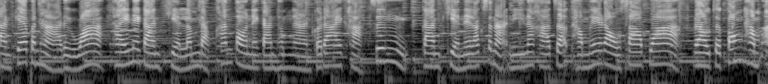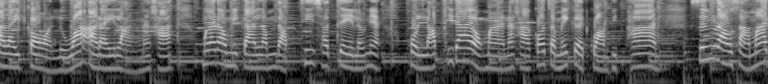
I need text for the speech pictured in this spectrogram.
การแก้ปัญหาหรือว่าใช้ในการเขียนลำดับขั้นตอนในการทำงานก็ได้ค่ะ ซึ่งการเขียนในลักษณะนี้นะคะ จะทำให้เราทราบว่า เราจะต้องทำอะไรก่อนหรือว่าอะไรหลังนะคะ เมื่อเรามีการลำดับที่ชัดเจนแล้วเนี่ย ผลลัพธ์ที่ได้ออกมานะคะ ก็จะไม่เกิดความผิดพลาด ซึ่งเราสามารถ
